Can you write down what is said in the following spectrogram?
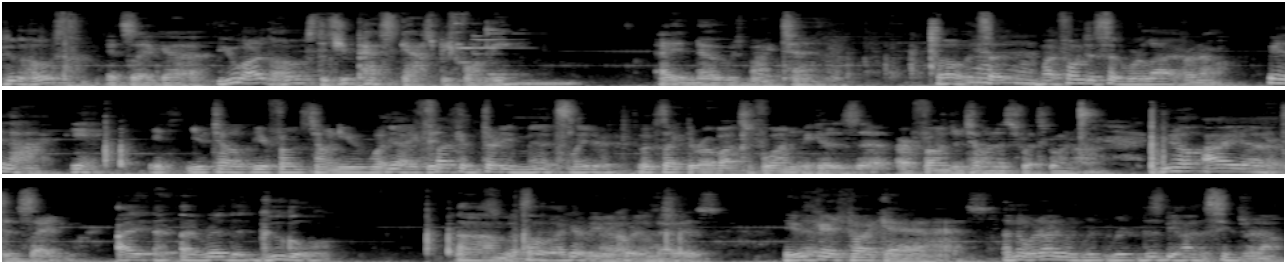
you're the host. It's like, uh, You are the host. did you pass gas before me? I didn't know it was my turn. Oh, it said my phone just said we're live right now. We're live, yeah. It, your, tell, your phone's telling you what Yeah, life is? fucking thirty minutes later. Looks like the robots have won because uh, our phones are telling us what's going on. You know, I uh, It's inside anymore. I I read that Google. Um, What's oh, that? I gotta be I don't know recording what this. that is. Who Cares Podcast. I know we're not even. We're, we're, this is behind the scenes right now.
